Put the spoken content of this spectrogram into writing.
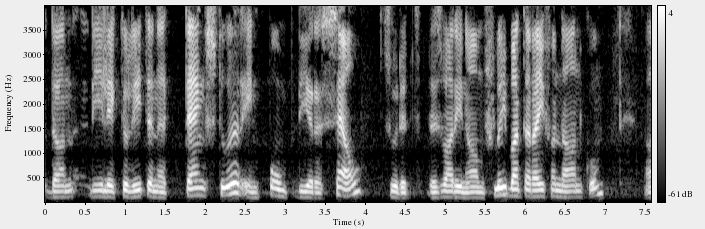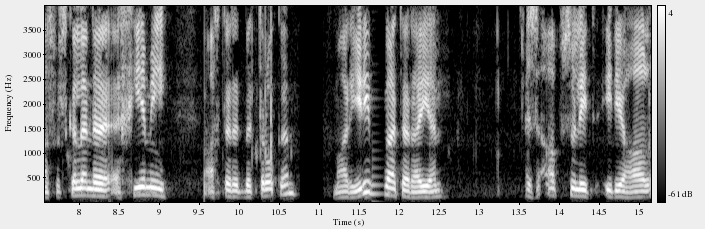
dan die elektrolyte in 'n tank stoor en pomp deur 'n sel. So dit dis waar die naam vloeibattery vandaan kom. Daar's verskillende chemie agter dit betrokke, maar hierdie batterye is absoluut ideaal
